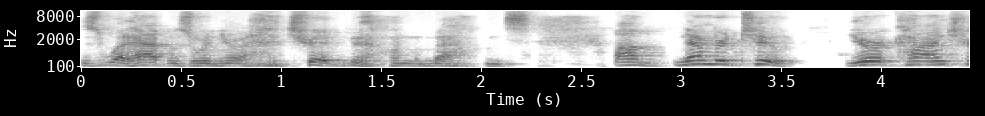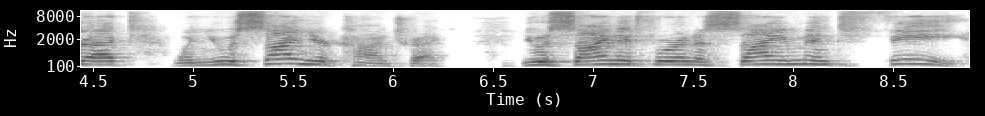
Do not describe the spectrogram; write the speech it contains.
This is what happens when you're on a treadmill in the mountains. Um, number two, your contract, when you assign your contract, you assign it for an assignment fee.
